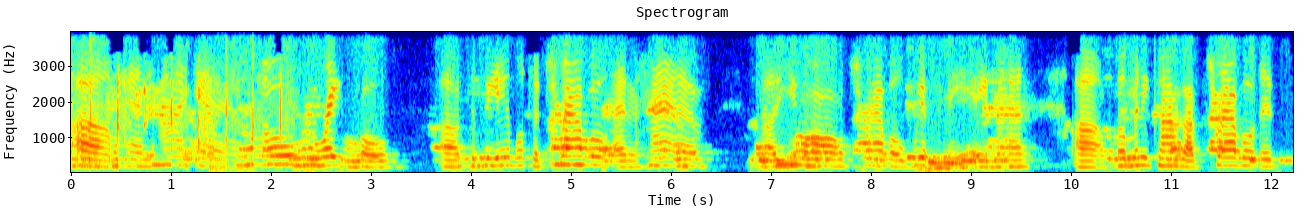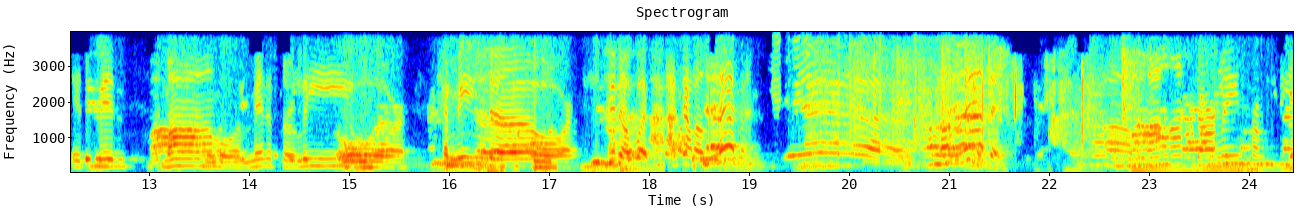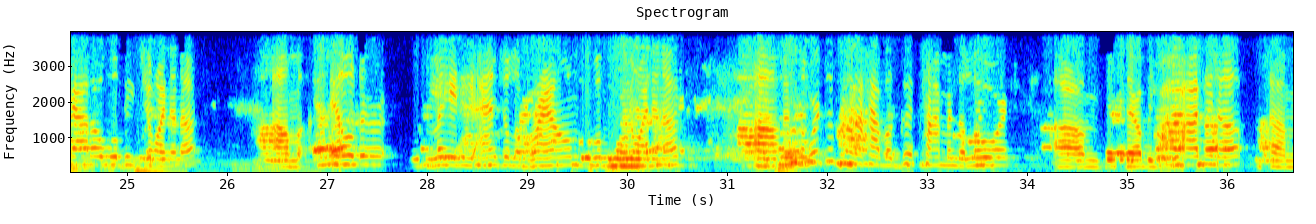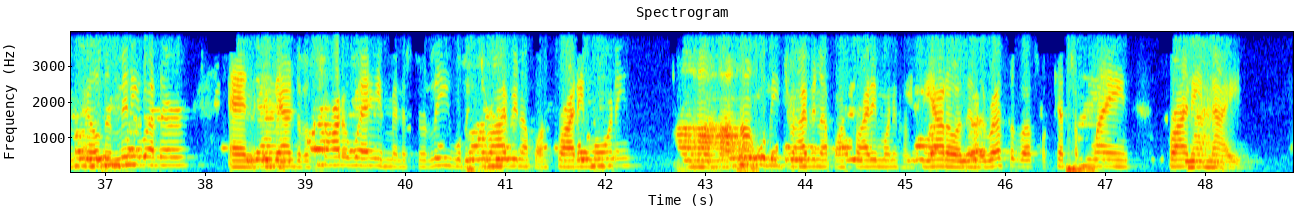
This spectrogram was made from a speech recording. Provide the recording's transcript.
Um, and I am so grateful uh, to be able to travel and have uh, you all travel with me. Amen. Uh, so many times I've traveled, it's, it's been mom or Minister Lee or Kamisha or, you know, but I got 11. Yeah. 11. Um, my Aunt Darlene from Seattle will be joining us. Um, Elder Lady Angela Brown will be joining us. Um, and so we're just going to have a good time in the Lord. Um, there'll be driving up. Um, Elder Miniweather and Evangelist Hardaway, Minister Lee will be driving up on Friday morning. Um, my aunt will be driving up on Friday morning from Seattle, and then the rest of us will catch a plane Friday night.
